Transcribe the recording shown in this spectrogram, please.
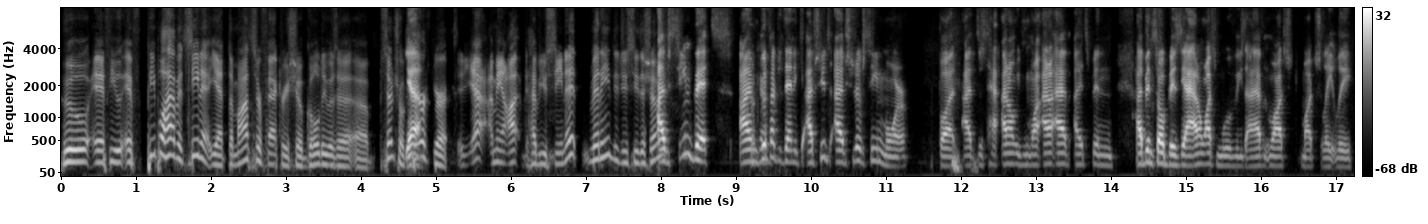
who, if you if people haven't seen it yet, the Monster Factory show, Goldie was a, a central yeah. character. Yeah, I mean, I, have you seen it, Vinny? Did you see the show? I've seen bits. I'm okay. good friends with Danny. I've seen, I should have seen more, but I've just ha- I don't even want. I, have it's been I've been so busy. I don't watch movies. I haven't watched much lately.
